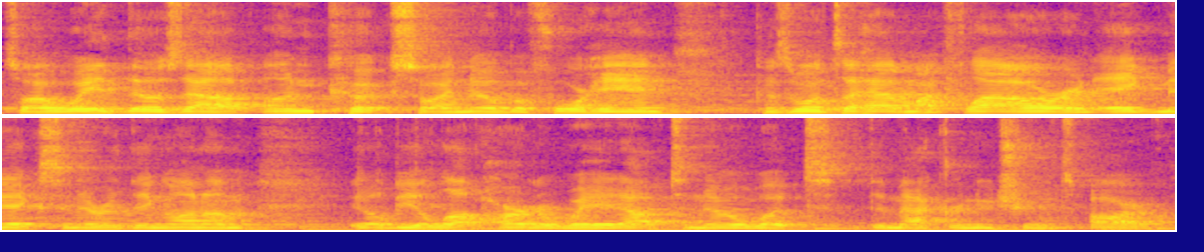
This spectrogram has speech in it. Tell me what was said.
So I weighed those out uncooked so I know beforehand because once I have my flour and egg mix and everything on them, it'll be a lot harder to weigh it out to know what the macronutrients are.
